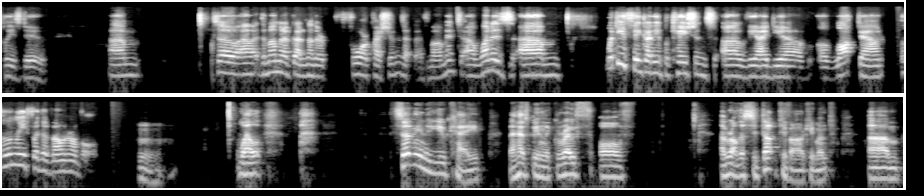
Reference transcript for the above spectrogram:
please do. Um, so uh, at the moment, I've got another four questions at, at the moment. Uh, one is, um, what do you think are the implications of the idea of, of lockdown only for the vulnerable? Hmm. Well, certainly in the UK, there has been the growth of a rather seductive argument um,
